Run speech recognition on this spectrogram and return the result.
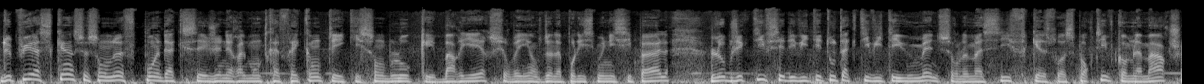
Depuis Asquin, ce sont neuf points d'accès généralement très fréquentés qui sont bloqués. Barrières, surveillance de la police municipale. L'objectif, c'est d'éviter toute activité humaine sur le massif, qu'elle soit sportive comme la marche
